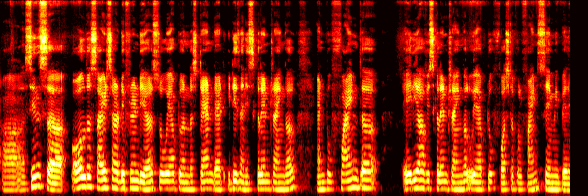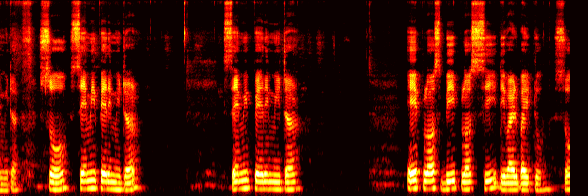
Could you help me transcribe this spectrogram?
uh, since uh, all the sides are different here so we have to understand that it is an scalene triangle. And to find the area of scalene triangle we have to first of all find semi perimeter so semi perimeter semi perimeter a plus b plus c divided by 2 so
